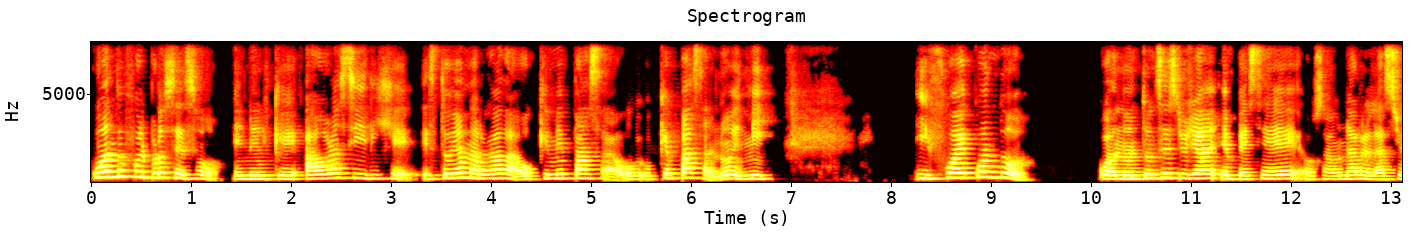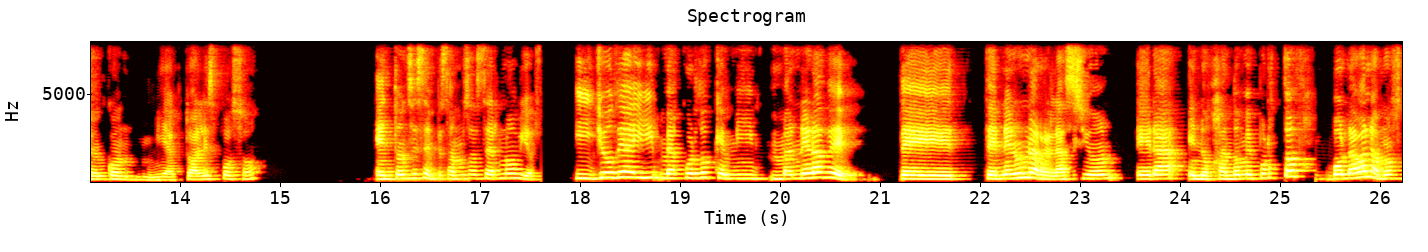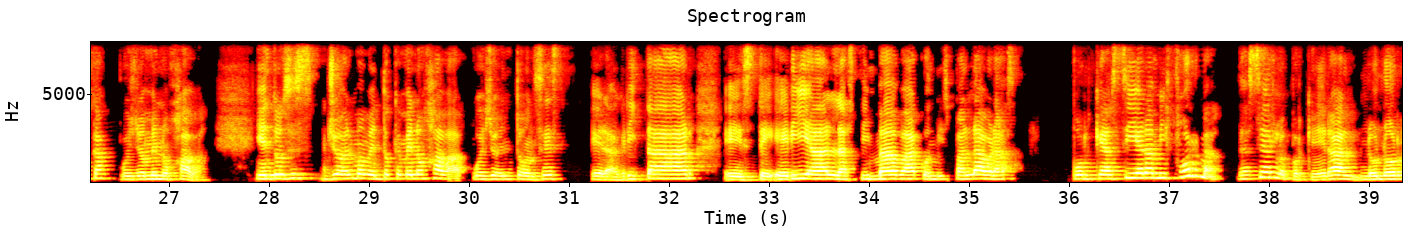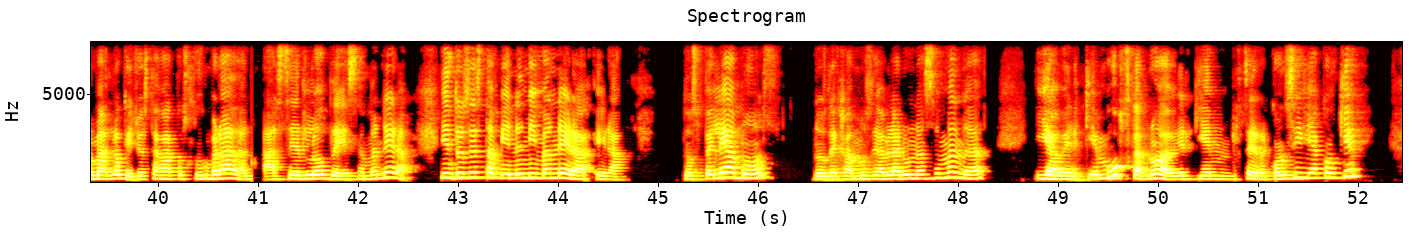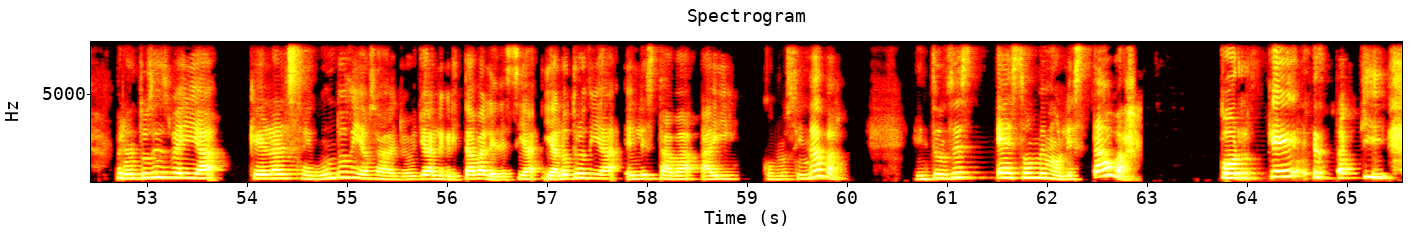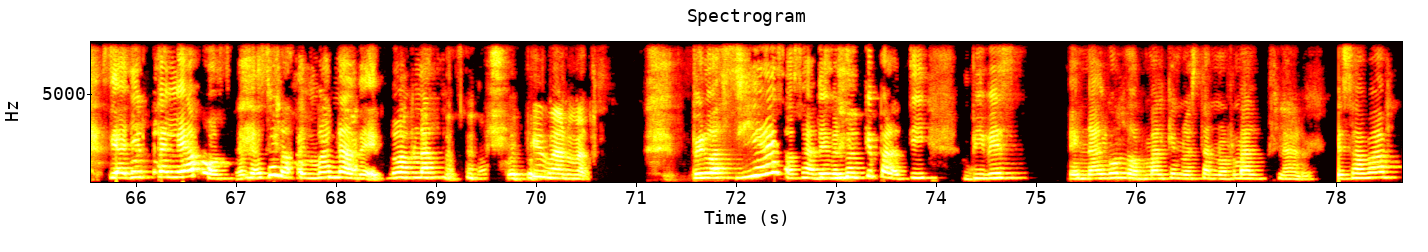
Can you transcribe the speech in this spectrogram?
¿Cuándo fue el proceso en el que ahora sí dije, estoy amargada o qué me pasa o, qué pasa, ¿no? En mí. Y fue cuando, cuando entonces yo ya empecé, o sea, una relación con mi actual esposo, entonces empezamos a ser novios. Y yo de ahí me acuerdo que mi manera de, de tener una relación era enojándome por todo. Volaba la mosca, pues yo me enojaba. Y entonces yo al momento que me enojaba, pues yo entonces era gritar, este, hería, lastimaba con mis palabras, porque así era mi forma de hacerlo, porque era lo normal, lo que yo estaba acostumbrada a hacerlo de esa manera. Y entonces también en mi manera era, nos peleamos, nos dejamos de hablar una semana y a ver quién busca, ¿no? A ver quién se reconcilia con quién. Pero entonces veía que él al segundo día, o sea, yo ya le gritaba, le decía, y al otro día él estaba ahí como si nada. Entonces, eso me molestaba. ¿Por qué está aquí si ayer peleamos? O sea, es una semana de no hablarnos. Qué bárbaro. Pero así es, o sea, de verdad que para ti vives en algo normal que no es tan normal. Claro. Empezaba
